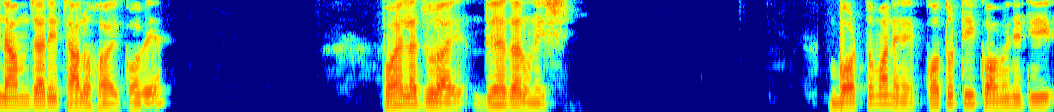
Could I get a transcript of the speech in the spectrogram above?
নামজারি চালু হয় কবে? পহেলা জুলাই দুই হাজার উনিশ। বর্তমানে কতটি কমিউনিটি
